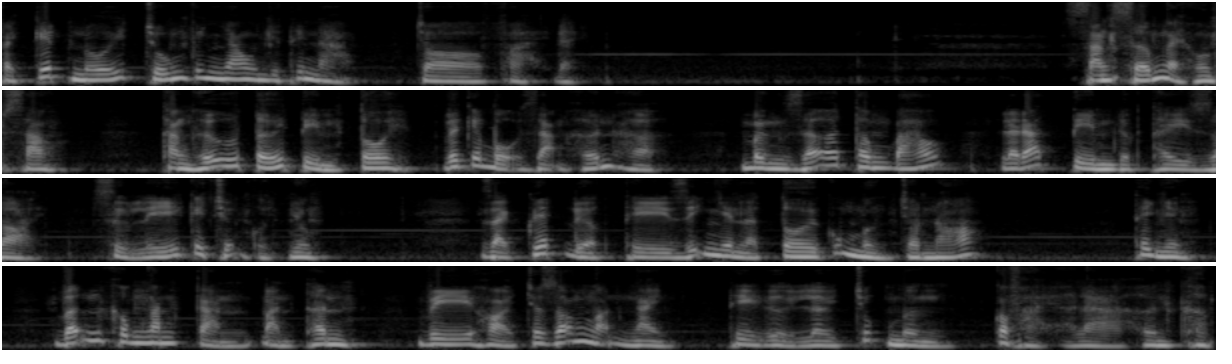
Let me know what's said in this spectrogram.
phải kết nối chúng với nhau như thế nào cho phải đây. Sáng sớm ngày hôm sau, thằng Hữu tới tìm tôi với cái bộ dạng hớn hở, mừng rỡ thông báo là đã tìm được thầy giỏi xử lý cái chuyện của Nhung. Giải quyết được thì dĩ nhiên là tôi cũng mừng cho nó. Thế nhưng vẫn không ngăn cản bản thân vì hỏi cho rõ ngọn ngành thì gửi lời chúc mừng có phải là hơn không.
